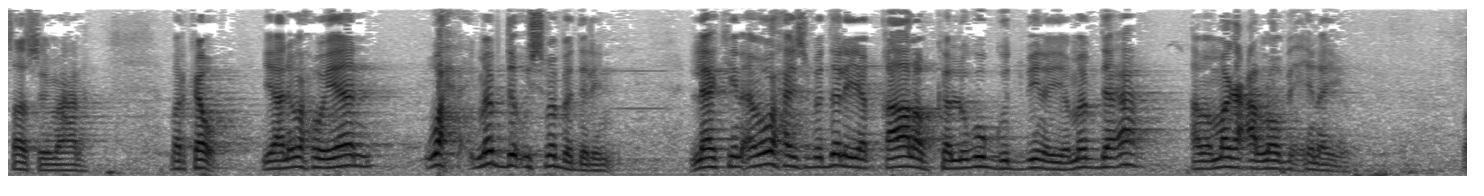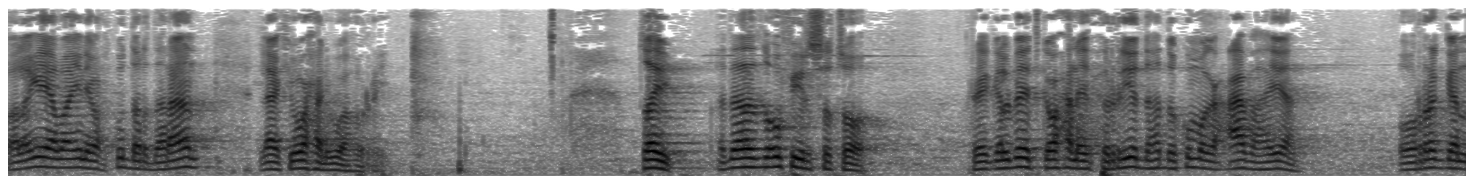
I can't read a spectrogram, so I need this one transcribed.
Saas way macana marka yaani wax weeyaan wax mabda'u isma bedelin. Laakiin ama waxaa isbedelaya qaalabka lagu gudbinayo mabda'a ama magaca loo bixinayo. Waa laga yaabaa inay wax ku dardaraan laakiin waxani waa horreey ayb hadda u fiirsato reer galbeedka waxaan ay xorriyadda hadda ku magacaabahayaan oo raggan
